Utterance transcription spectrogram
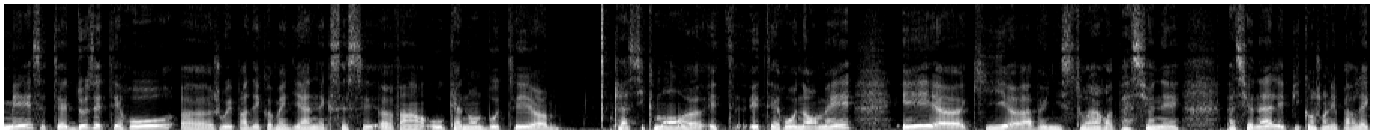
mais c'était deux hétéros joués par des comédiennes excessées, au canon de beauté classiquement euh, hét- hétéronormées et euh, qui euh, avaient une histoire passionnée, passionnelle. Et puis quand j'en ai parlé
